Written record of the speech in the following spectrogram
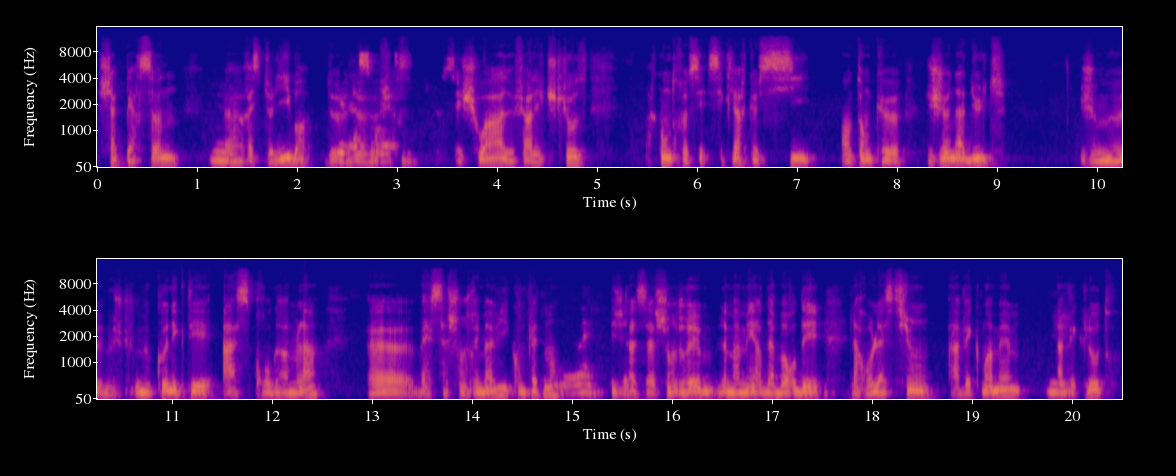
chaque personne mm. euh, reste libre de, de faire ses choix, de faire les choses. Par contre, c'est clair que si, en tant que jeune adulte, je me, je me connectais à ce programme-là, euh, ben, ça changerait ma vie complètement. Déjà, ça changerait la, ma manière d'aborder la relation avec moi-même, avec l'autre,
